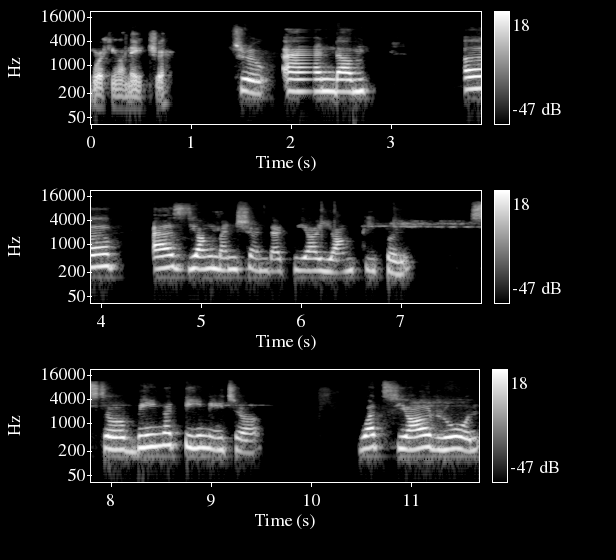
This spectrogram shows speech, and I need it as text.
working on nature. True. And um, uh, as Young mentioned, that we are young people. So, being a teenager, what's your role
